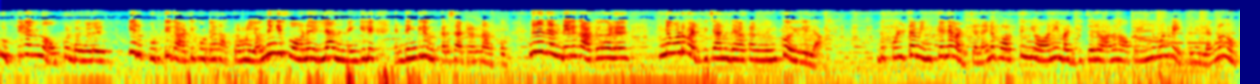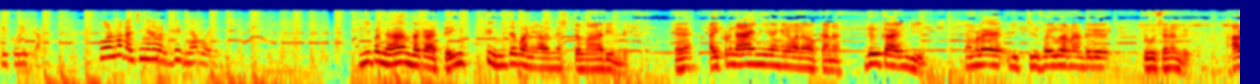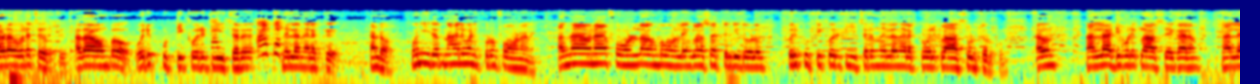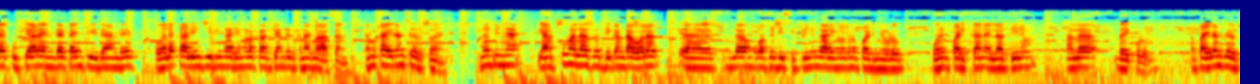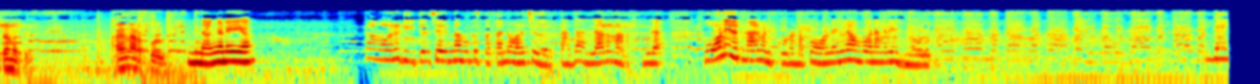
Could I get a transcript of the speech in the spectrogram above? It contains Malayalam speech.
കുട്ടിനൊന്ന് നോക്കുണ്ടെങ്കിൽ ഈ ഒരു കുട്ടി കാട്ടിക്കൂട്ടാത്ത അക്രമമില്ല. ഒന്നെങ്കിൽ ഫോണ് ഇല്ലാന്നുണ്ടെങ്കിൽ എന്തെങ്കിലും വിക്രസാറ്റം നടക്കും. ഇങ്ങനെ എന്തെങ്കിലും കാട്ടുകൾ ഇന്നോട് പഠിപ്പിച്ചാൽ ഇതിനൊക്കെ എനിക്ക് ഒഴിവില്ല. ഇത് ഫുൾ ടൈം എനിക്ക് തന്നെ പഠിച്ചല്ല അതിന്റെ പുറത്ത് ഇനി ഓനെയും പഠിപ്പിച്ചാലും ഓനെ നോക്കണം ഇന്നും കൊണ്ട് വെക്കുന്നില്ല. നിങ്ങൾ നോക്കിക്കോളിക്കാം കളിച്ച് കളിച്ചിങ്ങനെ വെറുതെ ഇരുന്നാ പോലെ ഇനിയിപ്പോ ഞാൻ എന്താ കാട്ടെ? എനിക്ക് ഇന്റെ പണികൾ തന്നെ ഇഷ്ടംമാരി ഉണ്ട് ഏഹ് ആയിക്കോട്ടെ ഞാൻ ഇനി എങ്ങനെ പോലെ നോക്കാനാ? ഇതൊരു കാര്യം ചെയ്യും. നമ്മളെ ലിറ്റിൽ ഫൈവ് പറഞ്ഞാണ്ട് ഒരു ട്യൂഷൻ ഉണ്ട് അവിടെ പോലെ ചേർത്ത്. അതാവുമ്പോ ഒരു കുട്ടിക്ക് ഒരു ടീച്ചർ എന്നുള്ള നിലയ്ക്ക്. കണ്ടോ? ഓന് ഇരുപത്തിനാല് മണിക്കൂറും ഫോണാണ് അന്ന് അവനെ ഫോണിലാവുമ്പോ ഓൺലൈൻ ക്ലാസ് അറ്റൻഡ് ചെയ്തോളും. ഒരു കുട്ടിക്ക് ഒരു ടീച്ചർ എന്നുള്ള നിലയ്ക്ക് ഒരു ക്ലാസ് കൊടുത്തു കൊടുക്കും അതും നല്ല അടിപൊളി ക്ലാസ് കാരണം നല്ല കുട്ടികളെ എന്റർടൈൻ ചെയ്താണ്ട് ഓലെ കളിയും ചീതിയും കാര്യങ്ങളൊക്കെ ആക്കിയാണ്ട് എടുക്കുന്ന ക്ലാസ്സാണ് നമുക്ക് അതിലാണ് ചേർത്തോനെ എന്നാ പിന്നെ എനക്കും അല്ല ശ്രദ്ധിക്കണ്ട. ഓലെ കുറച്ച് ഡിസിപ്ലിനും കാര്യങ്ങളൊക്കെ പഠിഞ്ഞോളും. ഓന് പഠിക്കാൻ എല്ലാത്തിനും നല്ല ഇതായിക്കോളും. അപ്പൊ അതിലാണ് ചേർത്താൻ നമുക്ക് അത് നടക്കുള്ളൂ. അങ്ങനെ ചെയ്യാം. ഡീറ്റെയിൽസ് തരുന്ന നമുക്ക് ഇപ്പൊ തന്നെ ഓരോ ചേർത്താം. അല്ലാതെ നടക്കൂല. ഫോൺ ഇരുപത്തിനാല് മണിക്കൂറുണ്ട്. അപ്പൊ ഓൺലൈനിലാകുമ്പോൾ അങ്ങനെ ഇരുന്നോളും.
